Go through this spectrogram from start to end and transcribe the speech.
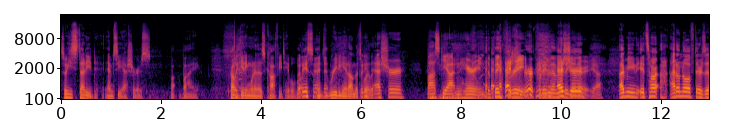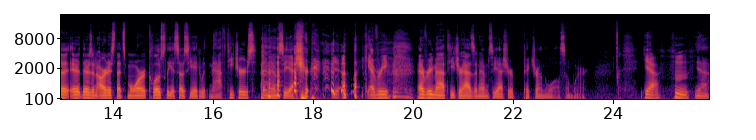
So he studied MC Escher's by, by probably getting one of those coffee table books and reading it on the toilet. Escher, Basquiat, and Haring, the big three, Escher- putting them Escher- together. Yeah. I mean, it's hard. I don't know if there's a er, there's an artist that's more closely associated with math teachers than MC Escher. Yeah. like every every math teacher has an MC Escher picture on the wall somewhere. Yeah. Hmm. Yeah,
